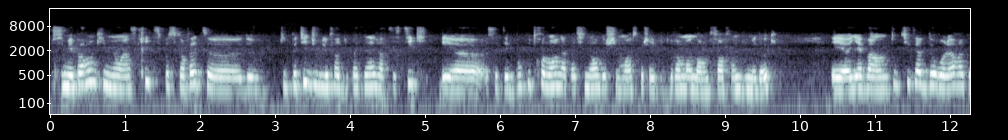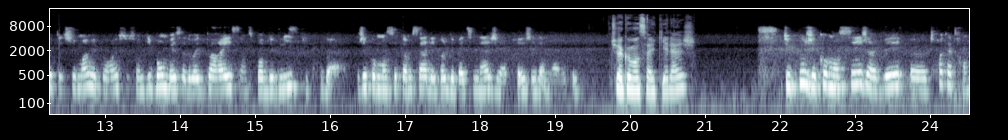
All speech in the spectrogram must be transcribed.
c'est mes parents qui m'ont inscrite parce qu'en fait, euh, de toute petite, je voulais faire du patinage artistique et euh, c'était beaucoup trop loin la patinoire de chez moi parce que j'habite vraiment dans le fin fond du Médoc. Et il y avait un tout petit club de roller à côté de chez moi. Mes parents se sont dit, bon, ben, ça doit être pareil, c'est un sport de glisse. Du coup, bah, j'ai commencé comme ça à l'école de patinage et après, j'ai jamais arrêté. Tu as commencé à quel âge? Du coup, j'ai commencé, j'avais euh, 3-4 ans.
